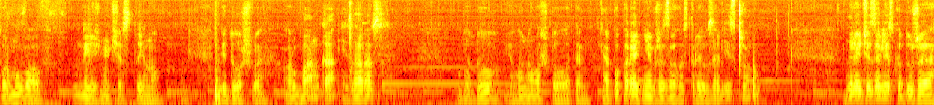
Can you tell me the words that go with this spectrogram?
Сформував нижню частину підошви рубанка і зараз буду його налаштовувати. Попередньо я вже загострив залізку. До речі, залізко дуже е,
